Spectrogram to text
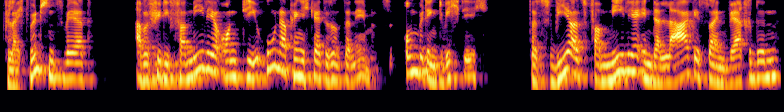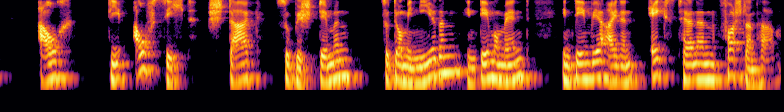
Vielleicht wünschenswert, aber für die Familie und die Unabhängigkeit des Unternehmens unbedingt wichtig, dass wir als Familie in der Lage sein werden, auch die Aufsicht stark zu bestimmen, zu dominieren in dem Moment, in dem wir einen externen Vorstand haben.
